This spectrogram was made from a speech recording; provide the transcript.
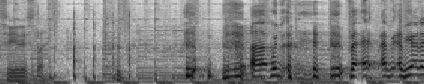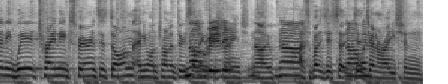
Seriously. Uh, with, for, have, have you had any weird training experiences, Don? Anyone trying to do Not something really. strange? No. No. I suppose it's a No, when- generation.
